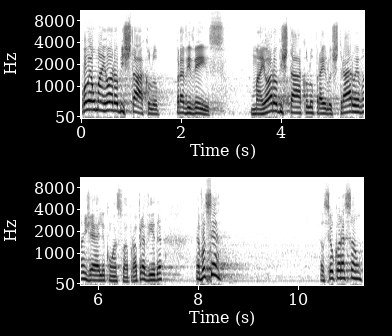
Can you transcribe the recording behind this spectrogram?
Qual é o maior obstáculo para viver isso? O maior obstáculo para ilustrar o Evangelho com a sua própria vida é você, é o seu coração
